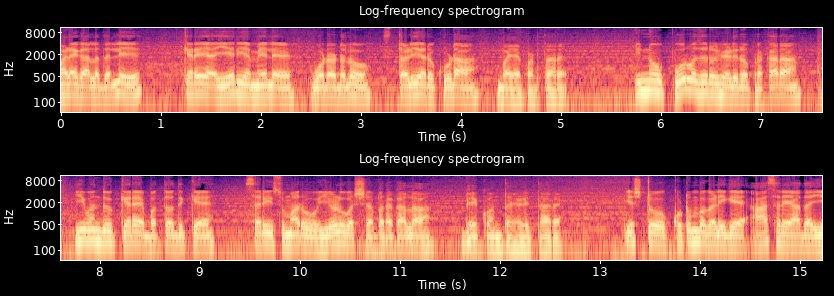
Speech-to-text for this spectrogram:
ಮಳೆಗಾಲದಲ್ಲಿ ಕೆರೆಯ ಏರಿಯ ಮೇಲೆ ಓಡಾಡಲು ಸ್ಥಳೀಯರು ಕೂಡ ಭಯಪಡ್ತಾರೆ. ಇನ್ನು ಪೂರ್ವಜರು ಹೇಳಿರೋ ಪ್ರಕಾರ ಈ ಒಂದು ಕೆರೆ ಬತ್ತೋದಕ್ಕೆ ಸರಿ ಸುಮಾರು ಏಳು ವರ್ಷ ಬರಗಾಲ ಬೇಕು ಅಂತ ಹೇಳಿದ್ದಾರೆ. ಎಷ್ಟು ಕುಟುಂಬಗಳಿಗೆ ಆಸರೆಯಾದ ಈ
